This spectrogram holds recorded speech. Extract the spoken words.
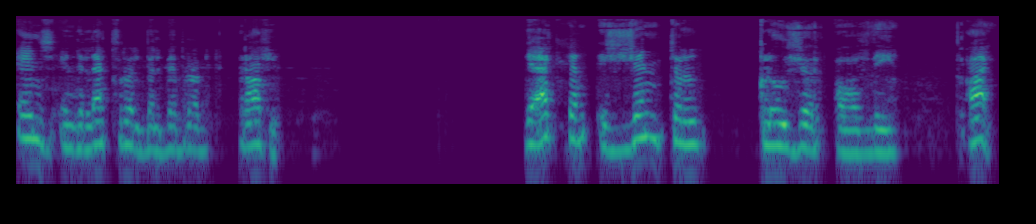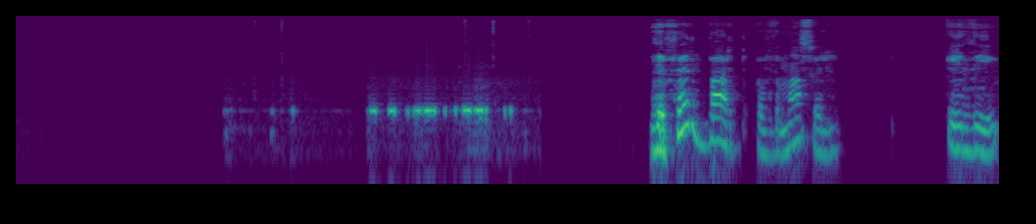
ends in the lateral palpebral raphe. The action is gentle closure of the eye. The third part of the muscle is the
